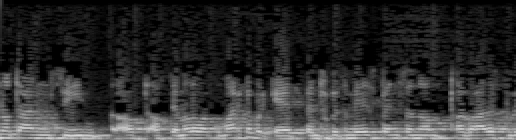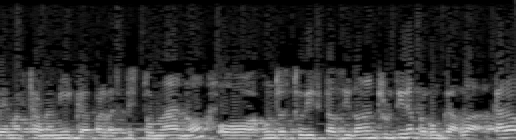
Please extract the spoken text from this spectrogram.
No tant si el, el tema de la comarca, perquè penso que també es pensen a, a vegades poder marxar una mica per després tornar, no? O alguns estudis que els hi donen sortida, però com que la, cada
